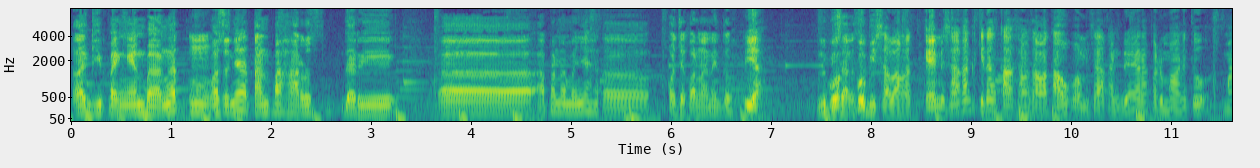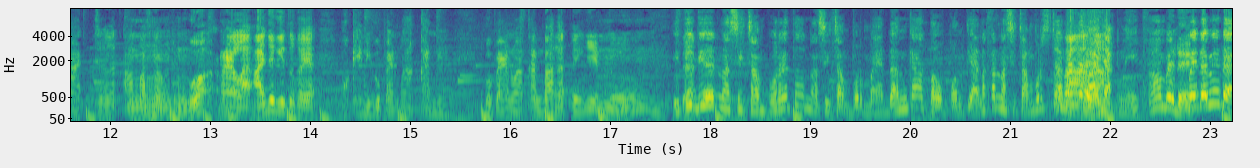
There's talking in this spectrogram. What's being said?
lagi pengen banget, Hmm. maksudnya tanpa harus dari eh apa namanya? eh, ojek online itu. Iya, Lu gue bisa gue bisa banget. Kayak misalkan kita ta- sama-sama tahu kalau misalkan di daerah Pademangan itu macet apa segala macam. Hmm. Gue rela aja gitu kayak, oke nih gue pengen makan nih, gue pengen makan banget nih gitu. Hmm. Itu Dan- dia nasi campurnya tuh nasi campur Medan kah atau Pontianak kan nasi campur secara Nah. banyak nih. Emang beda ya? Beda-beda.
